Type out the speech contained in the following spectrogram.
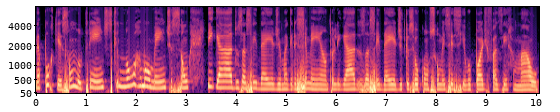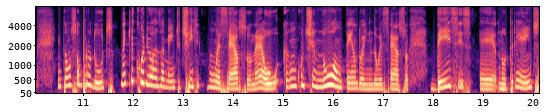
né, porque são nutrientes que normalmente são ligados a essa ideia de emagrecimento, ligados a essa ideia de que o seu consumo excessivo pode fazer mal. Então, são produtos né, que, curiosamente, tinham um excesso, né, ou continuam tendo ainda o excesso desses é, nutrientes,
